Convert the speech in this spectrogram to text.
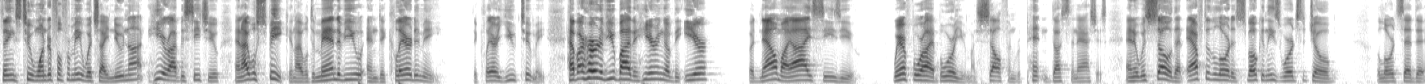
Things too wonderful for me, which I knew not. Here I beseech you, and I will speak, and I will demand of you, and declare to me, declare you to me. Have I heard of you by the hearing of the ear? But now my eye sees you. Wherefore I bore you myself and repent in dust and ashes. And it was so that after the Lord had spoken these words to Job, the Lord said to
